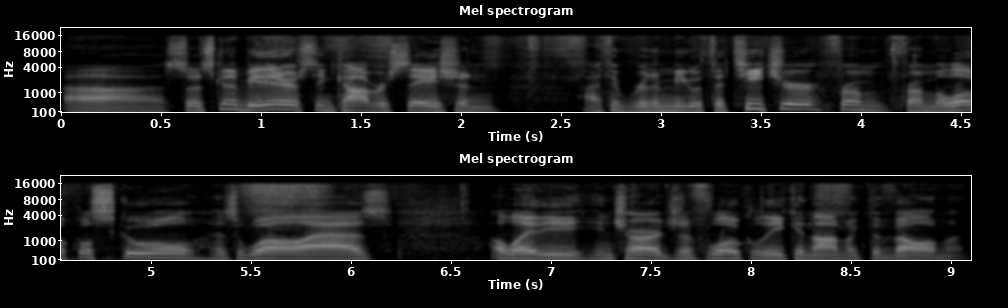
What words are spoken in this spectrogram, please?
Uh, so it's going to be an interesting conversation. I think we're going to meet with a teacher from, from a local school as well as a lady in charge of local economic development.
